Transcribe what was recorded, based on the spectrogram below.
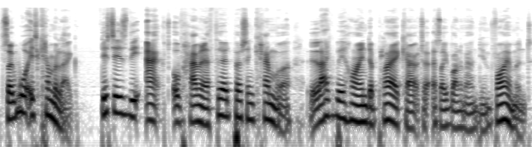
So what is camera lag? This is the act of having a third person camera lag behind a player character as they run around the environment,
